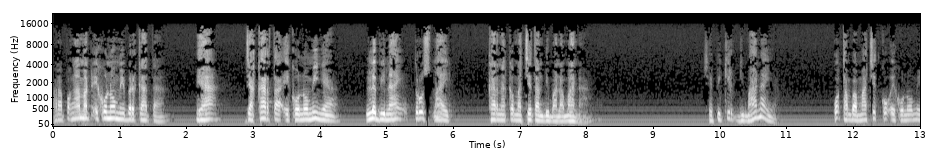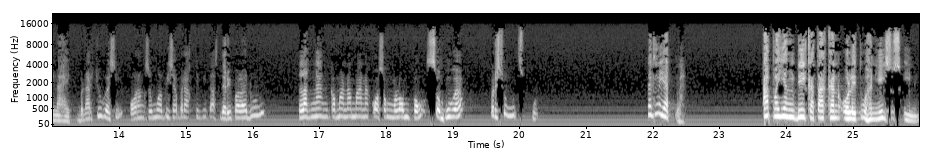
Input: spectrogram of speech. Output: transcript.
Para pengamat ekonomi berkata, ya Jakarta ekonominya lebih naik, terus naik karena kemacetan di mana-mana. Saya pikir gimana ya? Kok tambah macet, kok ekonomi naik? Benar juga sih, orang semua bisa beraktivitas daripada dulu. Lengang ke mana-mana, kosong melompong, semua bersungut-sungut. Dan lihatlah, apa yang dikatakan oleh Tuhan Yesus ini.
